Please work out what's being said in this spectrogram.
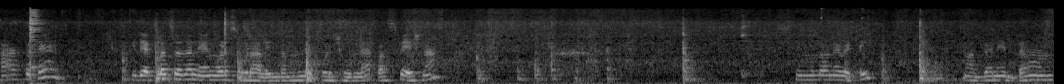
కాకపోతే ఇది ఎట్లా వచ్చేదో నేను కూడా చూడాలి. ఇంతకుముందు ఎప్పుడు చూడలే. పసుపు వేసిన సిమ్లోనే పెట్టి మగ్గనిద్దాం.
